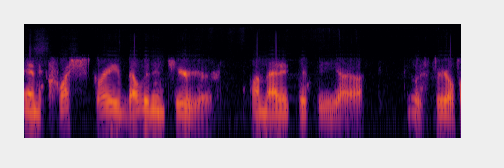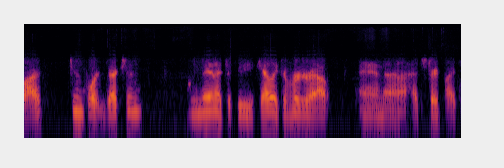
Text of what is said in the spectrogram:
And crushed gray velvet interior. Automatic with the, uh, it was 305, tune port injection. And then I took the catalytic converter out and, uh, had straight pipes,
